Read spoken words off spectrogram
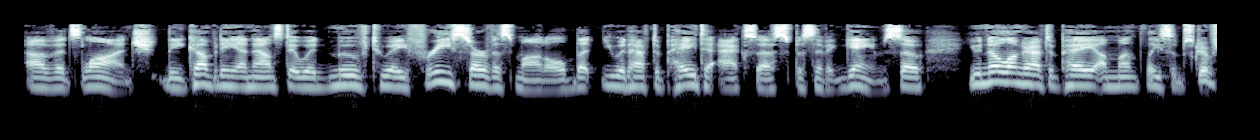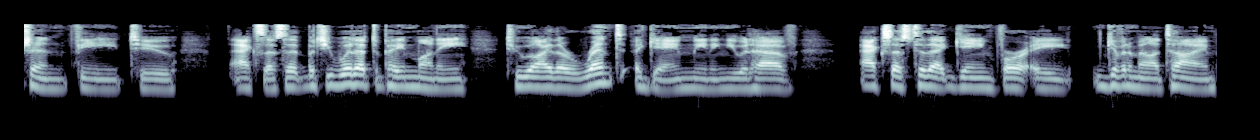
of its launch, the company announced it would move to a free service model, but you would have to pay to access specific games. So you no longer have to pay a monthly subscription fee to access it, but you would have to pay money to either rent a game, meaning you would have access to that game for a given amount of time,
